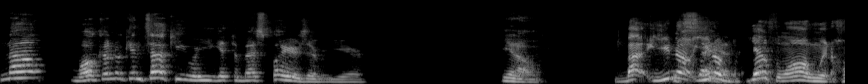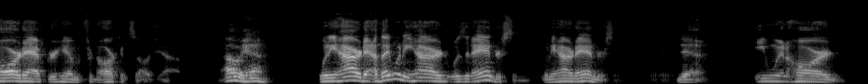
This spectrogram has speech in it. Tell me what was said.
No. Welcome to Kentucky, where you get the best players every year. You know, but you know, you know. Jeff Long went hard after him for the Arkansas job. oh yeah, When he hired, I think when he hired, was it Anderson? When he hired Anderson, yeah, he went hard.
